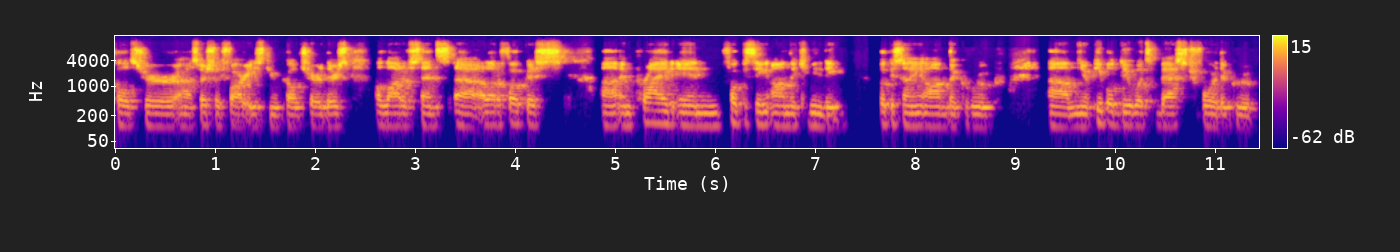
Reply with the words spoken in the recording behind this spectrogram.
culture, uh, especially Far Eastern culture, there's a lot of sense, uh, a lot of focus uh, and pride in focusing on the community, focusing on the group. Um, you know, people do what's best for the group,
